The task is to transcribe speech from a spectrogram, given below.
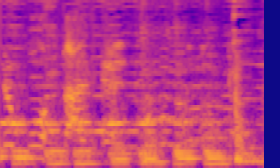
Não mortalha.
